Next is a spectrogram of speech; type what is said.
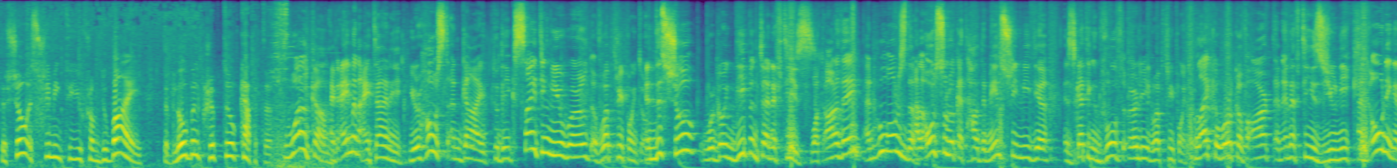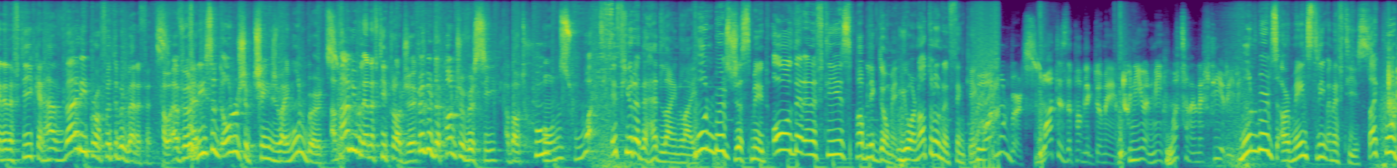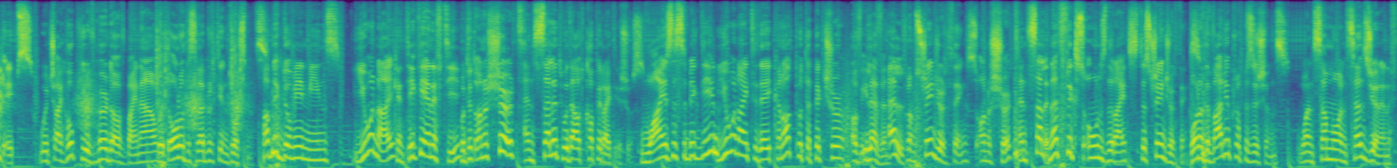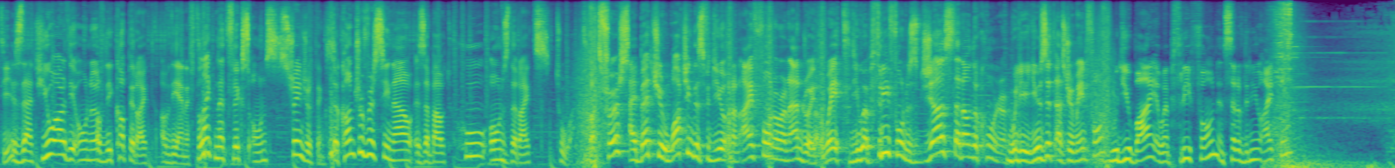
The show is streaming to you from Dubai, the global crypto capital. Welcome! I'm Ayman Aitani, your host and guide to the exciting new world of Web 3.0. In this show, we're going deep into NFTs. What are they and who owns them? I'll also look at how the mainstream media is getting involved early in Web 3.0. Like a work of art, an NFT is unique, and owning an NFT can have very profitable benefits. However, a recent ownership change by Moonbirds, a valuable NFT project, triggered a controversy about who owns what. If you read a headline like, Moonbirds just made all their NFTs public domain, you are not alone in thinking, Who are Moonbirds? What is the public domain? Between you and me, what's an NFT really? Moonbirds are mainstream NFTs, like Bored Apes, which I hope you've heard of by now with all of the celebrity endorsements. Public domain means you and I can take the NFT, put it on a shirt, and sell it without copyright issues. Why is this a big deal? You and I today cannot put a picture of Eleven, El from Stranger Things, on a shirt and sell it. Netflix owns the rights to Stranger Things. One of the value propositions when someone sells you an NFT is that you are the owner of the copyright of the NFT, like Netflix owns Stranger Things. The controversy now is about who owns the rights to what. But first, I bet you're watching this video on an iPhone or an Android. But wait, the Web3 phone is just around the corner. Will you use it as your main phone? Would you buy a Web3 phone instead of the new iPhone?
